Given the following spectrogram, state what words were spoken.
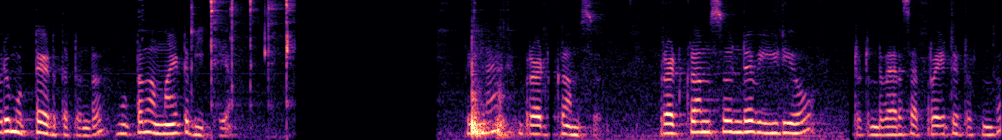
ഒരു മുട്ട എടുത്തിട്ടുണ്ട്. മുട്ട നന്നായിട്ട് ബീറ്റ് ചെയ്യാം. പിന്നെ ബ്രെഡ് ക്രംസ് ബ്രെഡ് ക്രംസിന്റെ വീഡിയോ ഇട്ടിട്ടുണ്ട്. വേറെ സെപ്പറേറ്റ് ഇട്ടിട്ടുണ്ട്.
